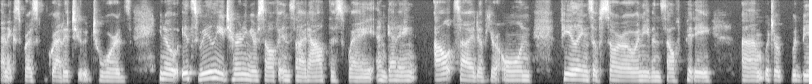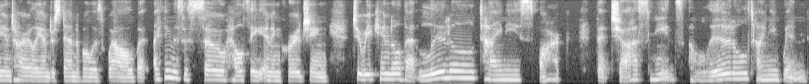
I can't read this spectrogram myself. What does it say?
and express gratitude towards, you know, it's really turning yourself inside out this way and getting outside of your own feelings of sorrow and even self pity. Um, which are, would be entirely understandable as well. But I think this is so healthy and encouraging to rekindle that little tiny spark that just needs a little tiny wind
